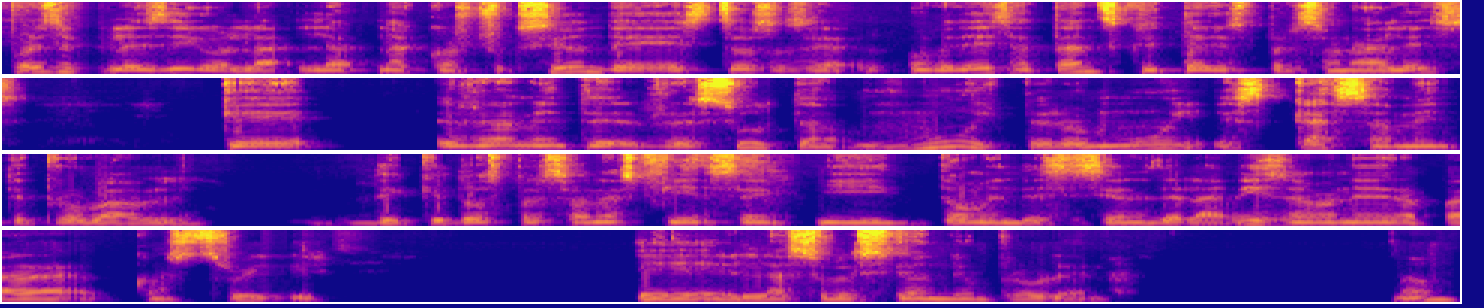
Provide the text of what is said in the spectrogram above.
Por eso que les digo, la, construcción de estos, o sea, obedece a tantos criterios personales que realmente resulta muy, pero muy escasamente probable de que dos personas piensen y tomen decisiones de la misma manera para construir. Eh, la solución de un problema, ¿no?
